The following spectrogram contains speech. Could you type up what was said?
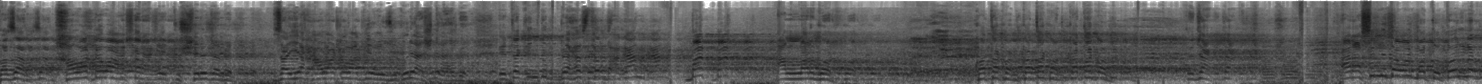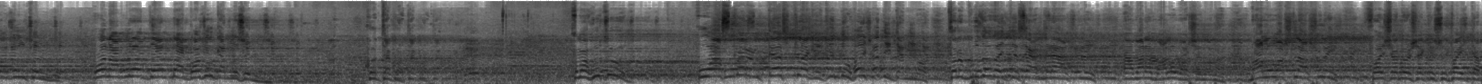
বাজার, হাওয়া টাওয়া আসার আগে একটু সেরে যাবেন। যাইয়া হাওয়া টাওয়া দিয়ে উজু করে আসতে হবে। এটা কিন্তু বেহেস্তের বাগান, বাট আল্লাহর ঘর। কথা কন কথা কন কথা কন। তো যাক যাক। আর আসেনি দেওয়ার মতো তোর না গজল চলবে কোন আপনারা দেন না গজল কেন চলবে কথা কথা কথা। আমার হুজুর ওয়াজ করেন টেস্ট লাগে কিন্তু পয়সা দিতেন না তাহলে বুঝা যাইতেছে আপনারা আসলে আমার ভালোবাসেন না। ভালোবাসলে আসলেই পয়সা টয়সা কিছু পাইতাম।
